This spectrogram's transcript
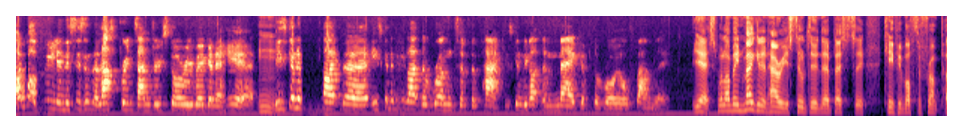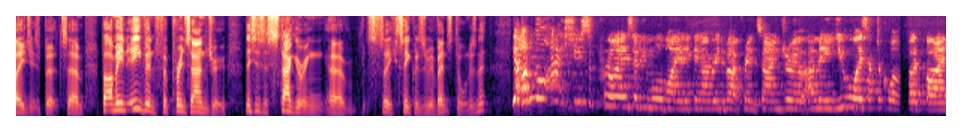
I've got a feeling this isn't the last Prince Andrew story we're going to hear. He's going to be like the he's going to be like the runt of the pack. He's going to be like the Meg of the royal family. Yes, well, I mean, Meghan and Harry are still doing their best to keep him off the front pages, but um, but I mean, even for Prince Andrew, this is a staggering uh, se- sequence of events, Dawn, isn't it? Yeah, I'm not actually surprised anymore by anything I read about Prince Andrew. I mean, you always have to qualify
